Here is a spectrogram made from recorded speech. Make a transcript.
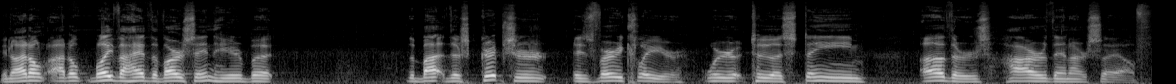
You know, I don't, I don't believe I have the verse in here, but the, the scripture is very clear. We're to esteem others higher than ourselves.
